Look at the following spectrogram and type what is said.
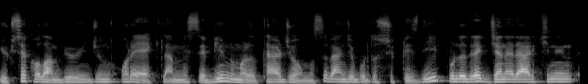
yüksek olan bir oyuncunun oraya eklenmesi ve bir numaralı tercih olması bence burada sürpriz değil. Burada direkt Caner Erkin'in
